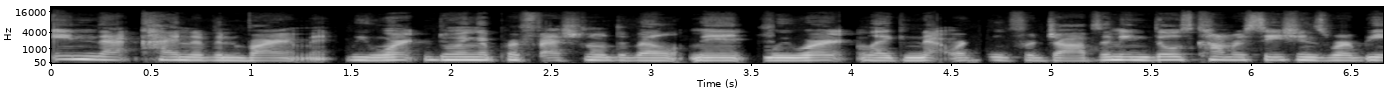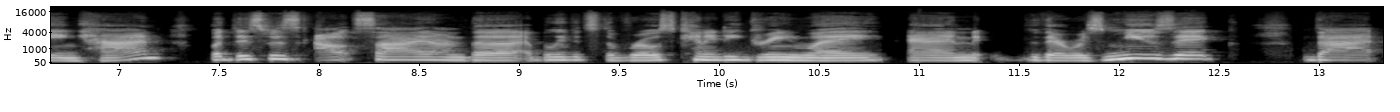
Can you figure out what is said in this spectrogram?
in that kind of environment. We weren't doing a professional development. We weren't like networking for jobs. I mean, those conversations were being had, but this was outside on the, I believe it's the Rose Kennedy Greenway, and there was music that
